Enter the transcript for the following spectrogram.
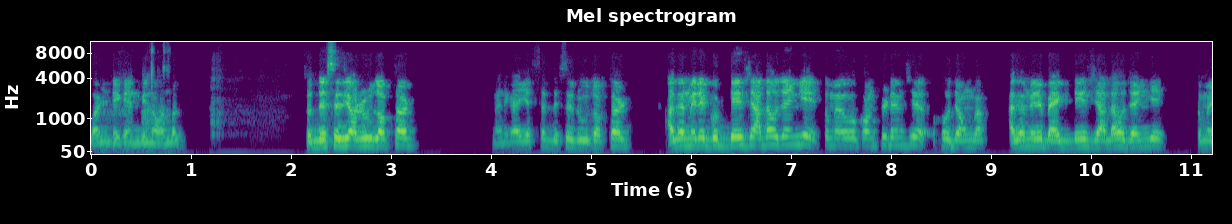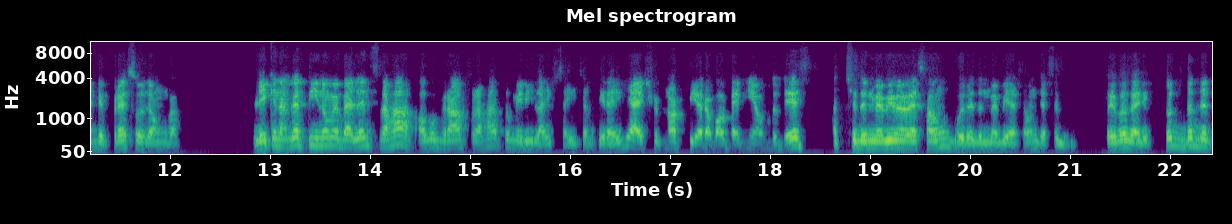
one day can be normal so this is your rule of third मैंने कहा yes sir this is rule of third अगर मेरे गुड डेज़ ज़्यादा हो जाएँगे तो मैं वो कॉन्फिडेंस हो जाऊँगा। अगर मेरे बैड डेज़ ज़्यादा हो जाएँगे तो मैं डिप्रेस हो जाऊँगा। लेकिन अगर तीनों में बैलेंस रहा और वो ग्राफ रहा तो मेरी लाइफ सही चलती रहेगी। I should not fear about any of the days अच्छे दिन में भी मैं वैसा हूँ, बुरे दिन में भी ऐसा हूँ, जैसे तो वाज वेरी तो the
